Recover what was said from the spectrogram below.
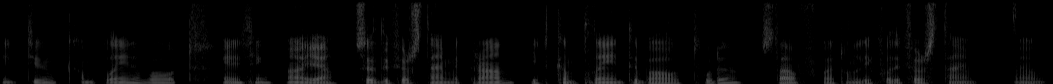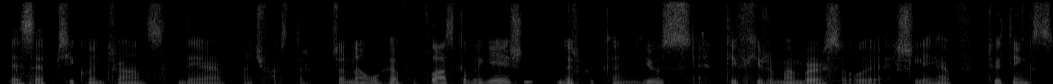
It didn't complain about anything. Ah, yeah. So the first time it ran, it complained about CUDA stuff, but only for the first time. Uh, the subsequent runs, they're much faster. So now we have a Flask obligation that we can use. And if you remember, so we actually have two things.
